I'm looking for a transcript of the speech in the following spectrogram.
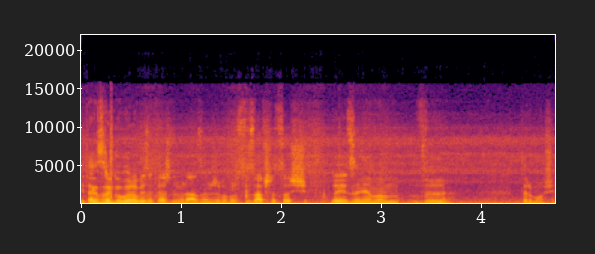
I tak z reguły robię za każdym razem, że po prostu zawsze coś do jedzenia mam w termosie.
